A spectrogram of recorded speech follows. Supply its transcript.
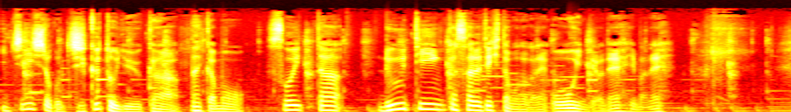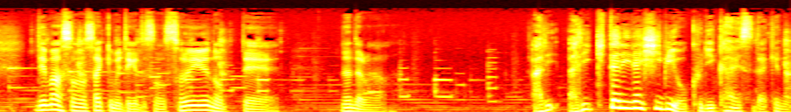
一日のこう軸というかなんかもうそういったルーティン化されてきたものがね多いんだよね今ね。でまあそのさっきも言ったけどそのそういうのってなんだろうな。ありありきたりな日々を繰り返すだけの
